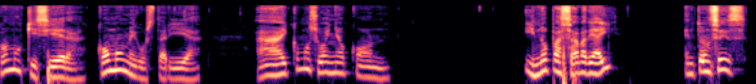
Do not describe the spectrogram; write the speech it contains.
cómo quisiera, cómo me gustaría, ay, cómo sueño con... Y no pasaba de ahí. Entonces,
